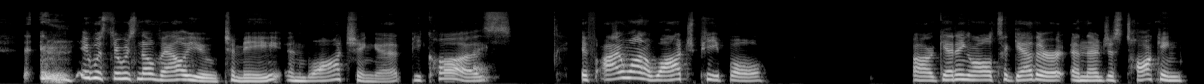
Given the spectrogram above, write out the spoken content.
it was there was no value to me in watching it because if I want to watch people uh, getting all together and then just talking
